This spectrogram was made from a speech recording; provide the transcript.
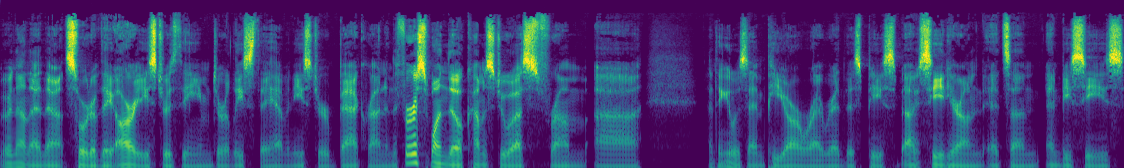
or no, they're not sort of, they are Easter themed, or at least they have an Easter background. And the first one though comes to us from. Uh, I think it was NPR where I read this piece. I see it here on it's on NBC's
